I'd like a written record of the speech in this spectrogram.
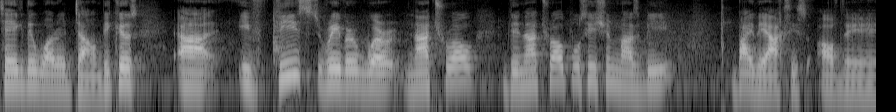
take the water down. Because uh, if this river were natural, the natural position must be by the axis of the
